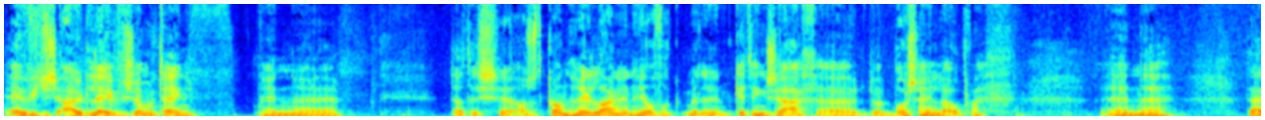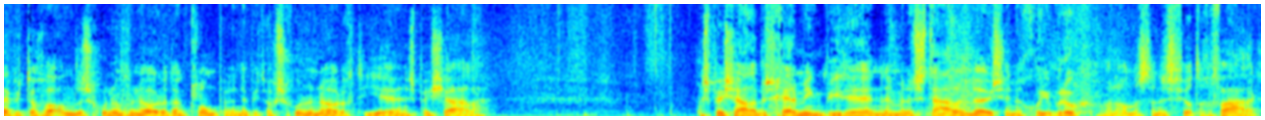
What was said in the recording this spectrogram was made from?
eventjes uitleven zometeen. En dat is als het kan heel lang en heel veel met een kettingzaag door het bos heen lopen. En daar heb je toch wel andere schoenen voor nodig dan klompen. Dan heb je toch schoenen nodig die een speciale speciale bescherming bieden. En met een stalen neus en een goede broek. Want anders dan is het veel te gevaarlijk.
